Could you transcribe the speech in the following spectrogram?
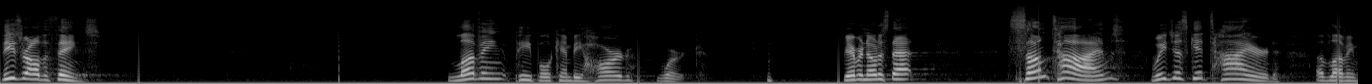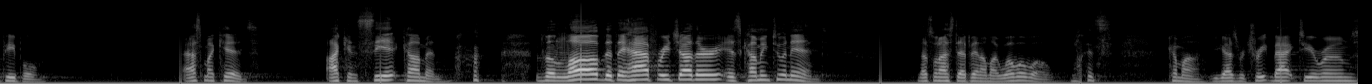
these are all the things. Loving people can be hard work. Have you ever noticed that? Sometimes we just get tired of loving people. Ask my kids. I can see it coming. the love that they have for each other is coming to an end. That's when I step in. I'm like, whoa, whoa, whoa. Let's, Come on, you guys retreat back to your rooms.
